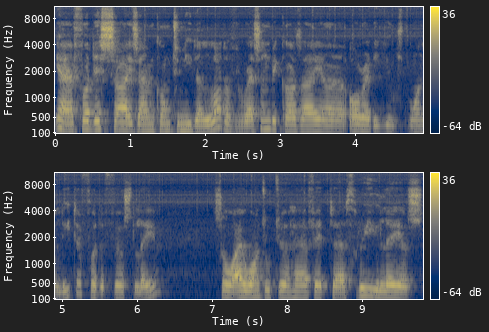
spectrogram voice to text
Yeah, for this size I'm going to need a lot of resin because I uh, already used one liter for the first layer. So I wanted to have it uh, three layers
